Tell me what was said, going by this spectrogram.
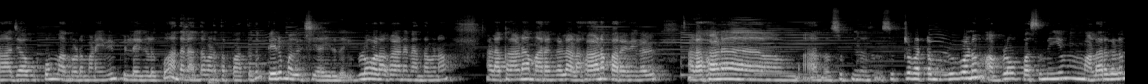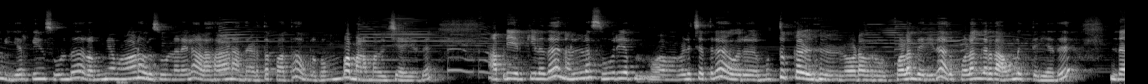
ராஜாவுக்கும் அவரோட மனைவியும் பிள்ளைகளுக்கும் அந்த நந்தவனத்தை பார்த்ததும் பெருமகிழ்ச்சி ஆயிடுது இவ்வளோ அழகான நந்தவனம் அழகான மரங்கள் அழகான பறவைகள் அழகான அந்த சுற்று சுற்றுவட்டம் முழுவதும் அவ்வளோ பசுமையும் மலர்களும் இயற்கையும் சூழ்ந்த ரம்யமான ஒரு சூழ்நிலையில் அழகான அந்த இடத்த பார்த்து அவங்களுக்கு ரொம்ப மனமகிழ்ச்சி ஆயிடுது அப்படி இருக்கையில் தான் நல்ல சூரிய வெளிச்சத்தில் ஒரு முத்துக்களோட ஒரு குளம் தெரியுது. அது குளங்கிறது அவங்களுக்கு தெரியாது. இந்த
